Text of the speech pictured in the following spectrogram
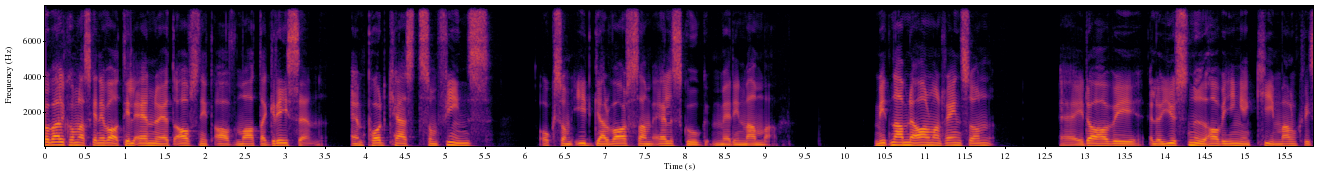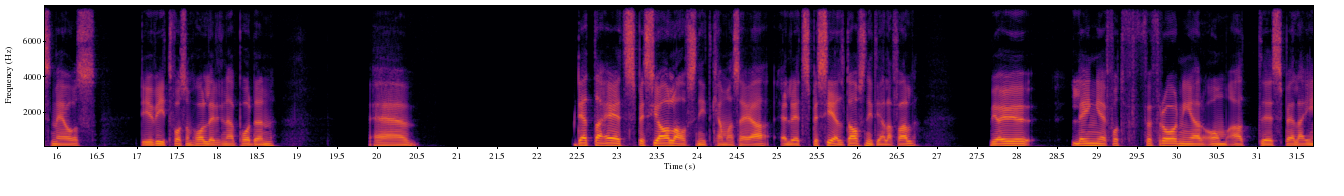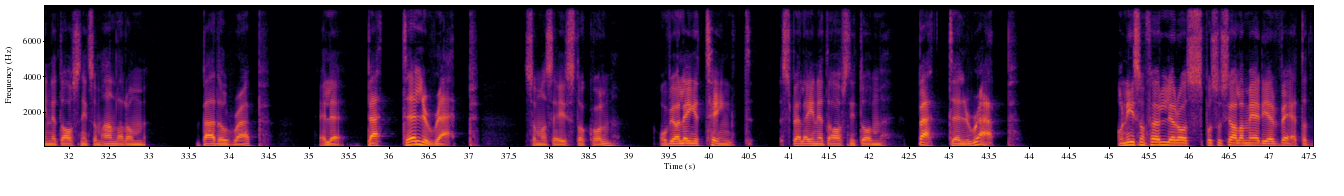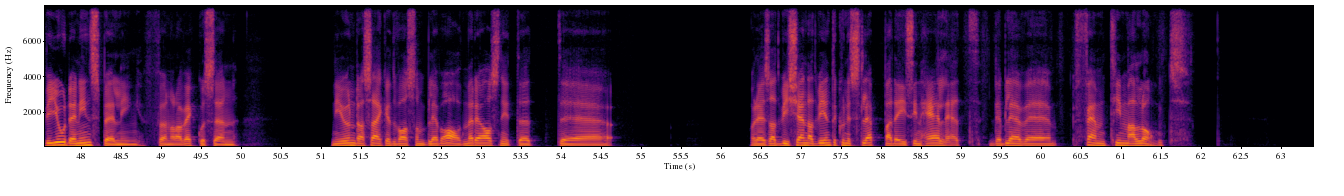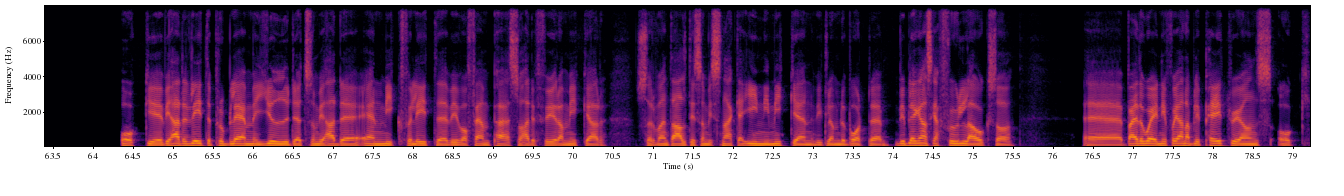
Hej och välkomna ska ni vara till ännu ett avsnitt av Mata grisen. En podcast som finns och som idgar varsam älskog med din mamma. Mitt namn är Arman Reinsson. Eh, idag har vi, eller just nu har vi ingen Kim Malmqvist med oss. Det är vi två som håller i den här podden. Eh, detta är ett specialavsnitt kan man säga, eller ett speciellt avsnitt i alla fall. Vi har ju länge fått förfrågningar om att eh, spela in ett avsnitt som handlar om battle rap, eller battle rap, som man säger i Stockholm. Och vi har länge tänkt spela in ett avsnitt om battle rap. Och ni som följer oss på sociala medier vet att vi gjorde en inspelning för några veckor sedan. Ni undrar säkert vad som blev av med det avsnittet eh, och det är så att vi kände att vi inte kunde släppa det i sin helhet. Det blev eh, fem timmar långt. Och eh, vi hade lite problem med ljudet som vi hade en mick för lite. Vi var fem pers och hade fyra mickar. Så det var inte alltid som vi snackade in i micken. Vi glömde bort det. Vi blev ganska fulla också. Eh, by the way, ni får gärna bli Patreons och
